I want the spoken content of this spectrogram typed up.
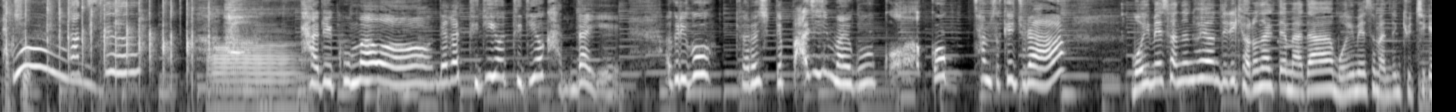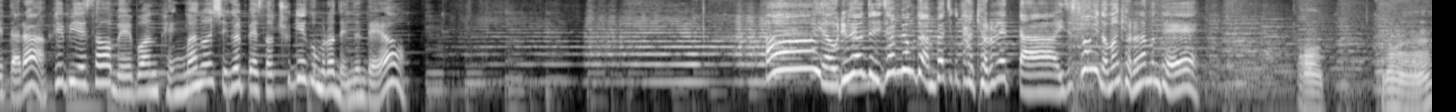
박수. 박수. 아, 다들 고마워. 내가 드디어 드디어 간다 얘. 아, 그리고 결혼식 때 빠지지 말고 꼭꼭 참석해주라. 모임에서는 회원들이 결혼할 때마다 모임에서 만든 규칙에 따라 회비에서 매번 100만 원씩을 빼서 축의금으로 냈는데요. 아, 야, 우리 회원들 이제 한 명도 안 빠지고 다 결혼했다. 이제 수영이 너만 결혼하면 돼. 아, 그러네.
